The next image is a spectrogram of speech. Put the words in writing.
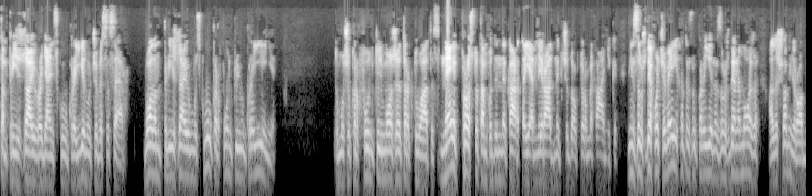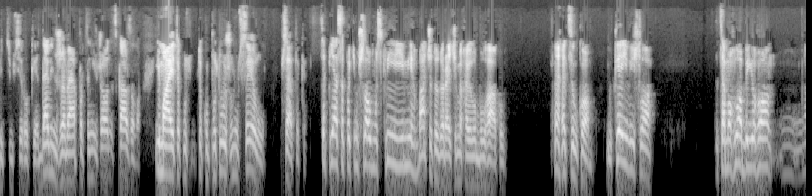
там приїжджає в радянську Україну чи в СССР. Воланд приїжджає в Москву, Карфункель в Україні. Тому що Карфункель може трактуватися не як просто там годинникар, таємний радник чи доктор механіки. Він завжди хоче виїхати з України, завжди не може. Але що він робить ці всі роки? Де він живе? Про це нічого не сказано. І має таку таку потужну силу. Все-таки ця п'єса потім йшла в Москві. і Її міг бачити, до речі, Михайло Булгаков. Цілком. І в Києві йшла. Це могло би його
